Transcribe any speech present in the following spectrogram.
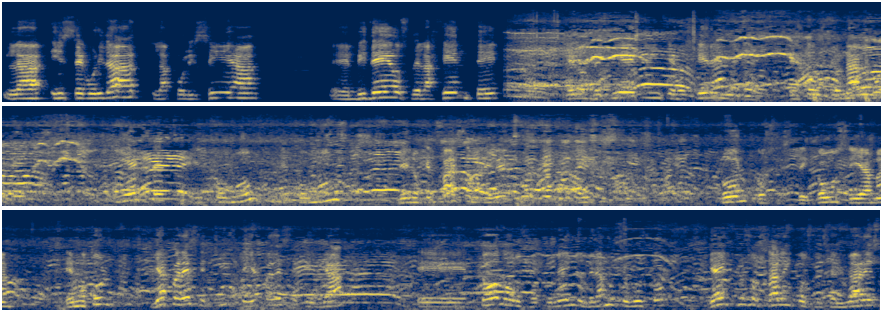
la inseguridad, la policía, eh, videos de la gente que los detienen, que los quieren extorsionar. Y ese es el común, el común de lo que pasa, Jorge, es con, pues, este, ¿cómo se llama? El Motul. Ya parece chiste, ya parece que ya eh, todos los botuleños, me da mucho gusto, ya incluso salen con sus celulares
